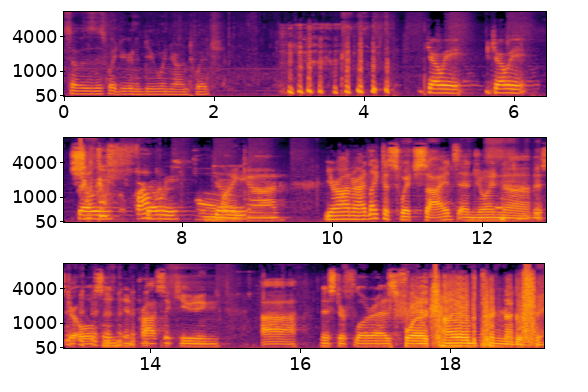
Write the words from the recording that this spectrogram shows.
So is this what you're gonna do when you're on Twitch? Joey, Joey, Joey, Joey, Oh Joey. my god. Your Honor, I'd like to switch sides and join uh, Mr. Olson in prosecuting uh, Mr. Flores for child pornography.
